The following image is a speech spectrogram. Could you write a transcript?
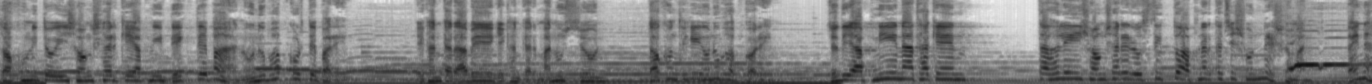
তখনই তো এই সংসারকে আপনি দেখতে পান, অনুভব করতে পারেন। এখানকার আবেগ, এখানকার মানুষজন তখন থেকেই অনুভব করেন। যদি আপনি না থাকেন, তাহলে এই সংসারের অস্তিত্ব আপনার কাছে শূন্যের সমান, তাই না?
